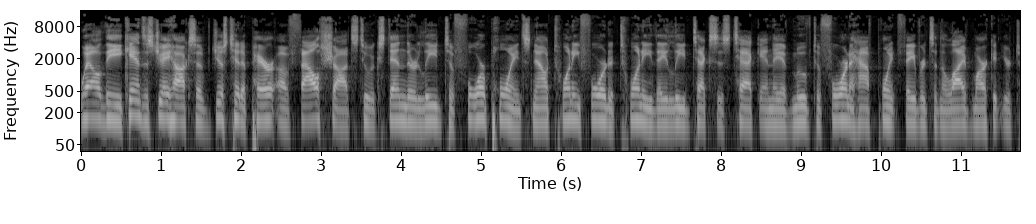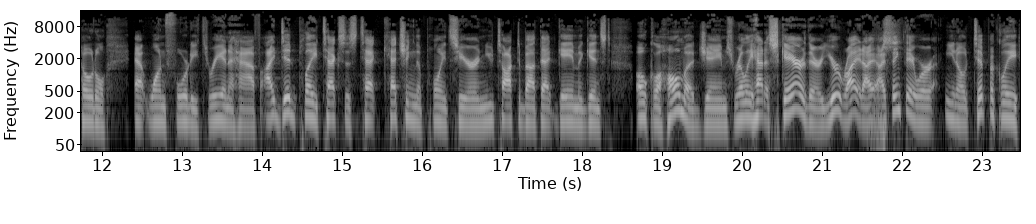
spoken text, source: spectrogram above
Well, the Kansas Jayhawks have just hit a pair of foul shots to extend their lead to four points. Now 24 to 20, they lead Texas Tech, and they have moved to four and a half point favorites in the live market. Your total at 143 and a half. I did play Texas Tech catching the points here, and you talked about that game against Oklahoma, James, really had a scare there. You're right. I, I think they were, you know, typically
